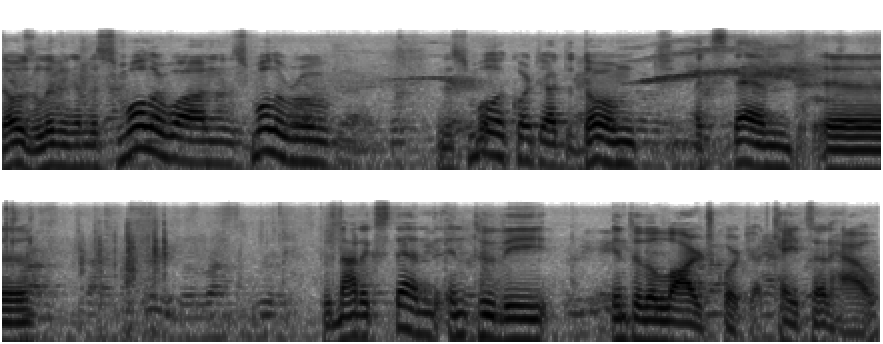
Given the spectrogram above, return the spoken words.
those living in the smaller one, the smaller roof, in the smaller courtyard, don't extend. Uh, did not extend into the into the large courtyard. Kate said how?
